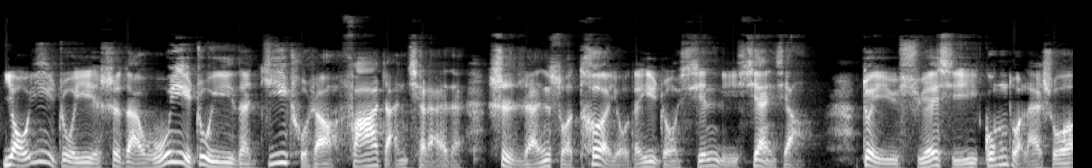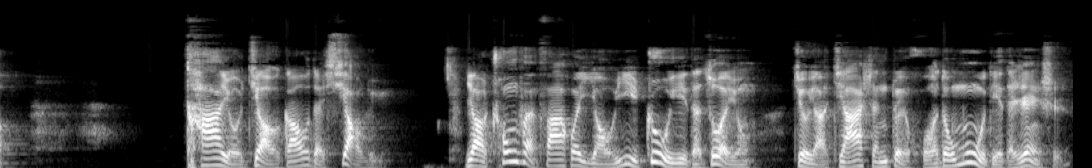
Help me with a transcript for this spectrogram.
有意注意是在无意注意的基础上发展起来的，是人所特有的一种心理现象。对于学习工作来说，它有较高的效率。要充分发挥有意注意的作用。就要加深对活动目的的认识，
